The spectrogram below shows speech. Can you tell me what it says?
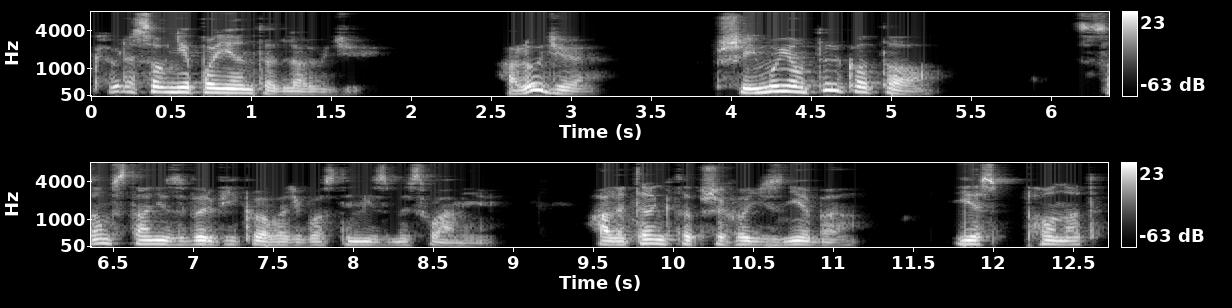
które są niepojęte dla ludzi. A ludzie przyjmują tylko to, co są w stanie zweryfikować własnymi zmysłami. Ale ten, kto przychodzi z nieba, jest ponad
